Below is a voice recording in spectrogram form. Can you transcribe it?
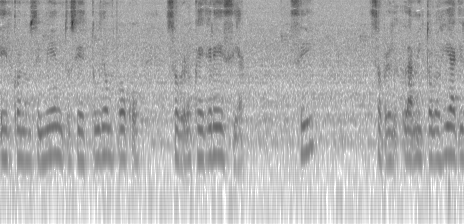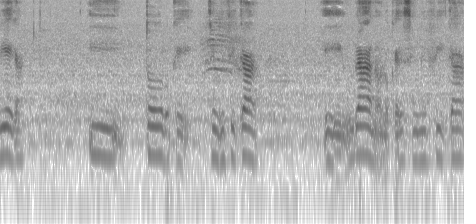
el conocimiento, si estudia un poco sobre lo que es Grecia, ¿sí? sobre la mitología griega y todo lo que significa eh, Urano, lo que significa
